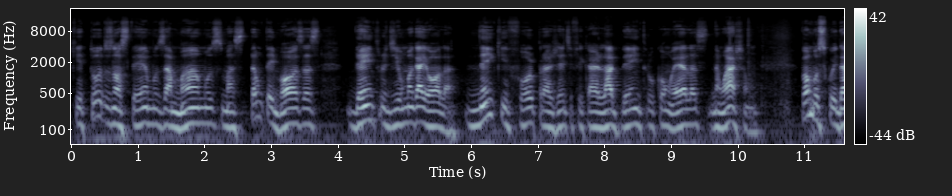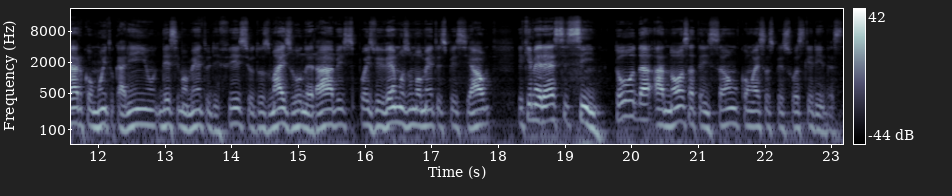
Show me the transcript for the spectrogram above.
que todos nós temos, amamos, mas tão teimosas dentro de uma gaiola, nem que for para a gente ficar lá dentro com elas, não acham? Vamos cuidar com muito carinho nesse momento difícil dos mais vulneráveis, pois vivemos um momento especial e que merece sim toda a nossa atenção com essas pessoas queridas.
